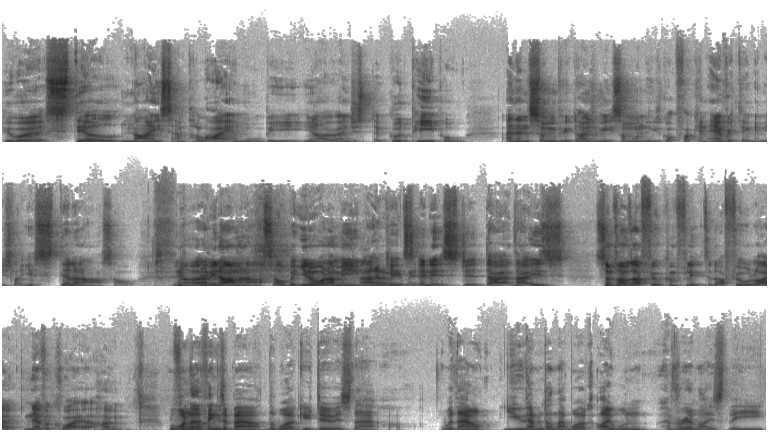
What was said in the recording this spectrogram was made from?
who are still nice and polite and will be, you know, and just good people. And then sometimes you meet someone who's got fucking everything, and you're just like, you're still an asshole. You know, I mean, I'm an asshole, but you know what I mean. I know Like, what you it's, mean. and it's just, that that is. Sometimes I feel conflicted. I feel like never quite at home. Well, one of the things about the work you do is that without you having done that work, I wouldn't have realized the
